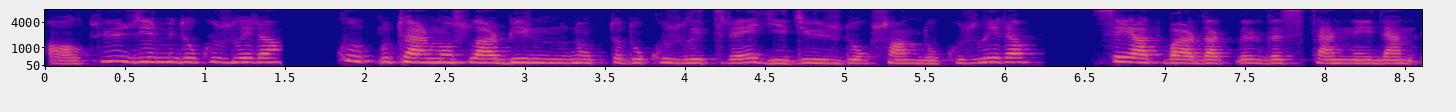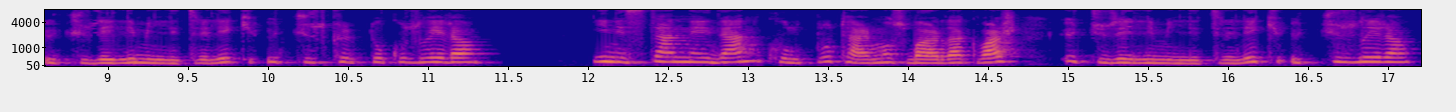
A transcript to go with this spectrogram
629 lira. Kulplu termoslar 1.9 litre 799 lira. Seyahat bardakları da Stanley'den 350 mililitrelik 349 lira. Yine Stanley'den kulplu termos bardak var 350 mililitrelik 300 lira.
